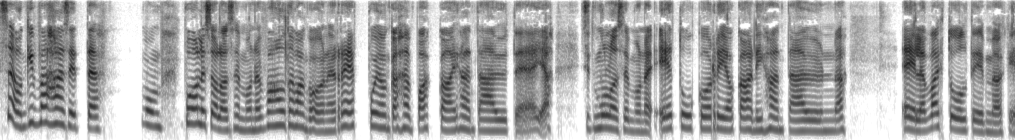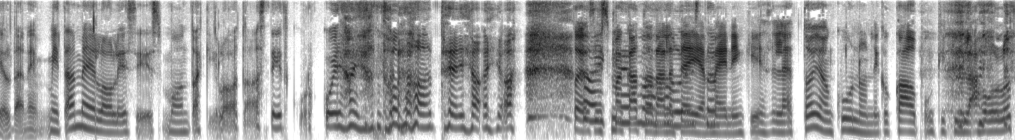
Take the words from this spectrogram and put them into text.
se onkin vähän sitten, mun puolisolla on semmoinen valtavan kokoinen reppu, jonka hän pakkaa ihan täyteen ja sitten mulla on semmoinen etukori, joka on ihan täynnä eilen vaikka tultiin mökiltä, niin mitä meillä oli siis monta kiloa taas niitä kurkkuja ja tomaatteja ja Toi siis mä katson aina teidän meininkiä silleen, että toi on kunnon niin kaupunkikylähullut.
